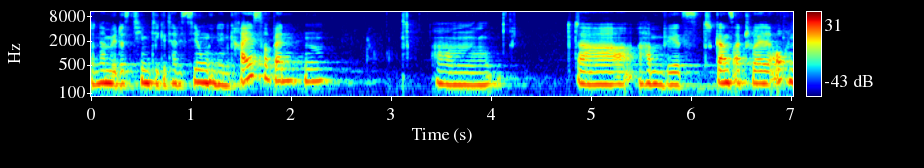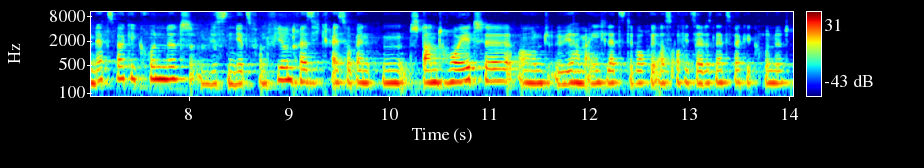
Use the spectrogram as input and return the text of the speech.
Dann haben wir das Team Digitalisierung in den Kreisverbänden. Ähm, da haben wir jetzt ganz aktuell auch ein Netzwerk gegründet. Wir sind jetzt von 34 Kreisverbänden Stand heute und wir haben eigentlich letzte Woche erst offiziell das Netzwerk gegründet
